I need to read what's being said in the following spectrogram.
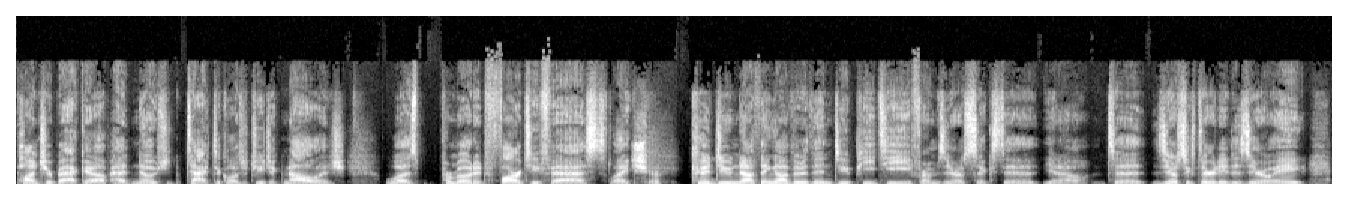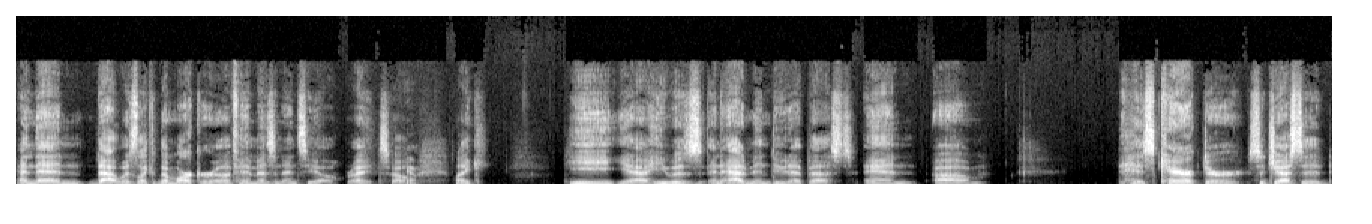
punch or back up had no tactical or strategic knowledge was promoted far too fast like Sure. could do nothing other than do PT from 06 to, you know, to 0630 to 08. And then that was like the marker of him as an NCO, right? So Yeah. like he, yeah, he was an admin dude at best. And um his character suggested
